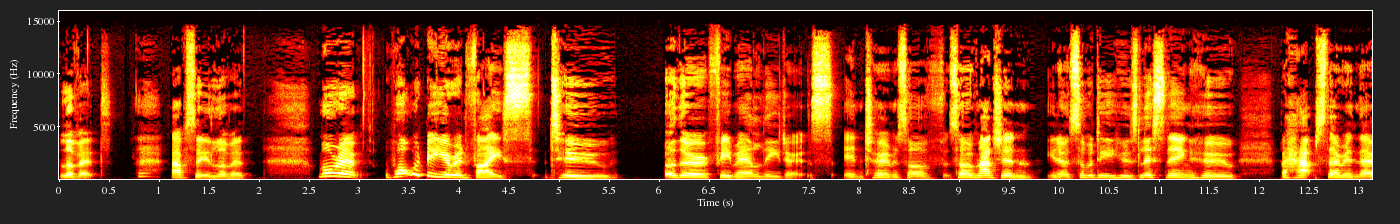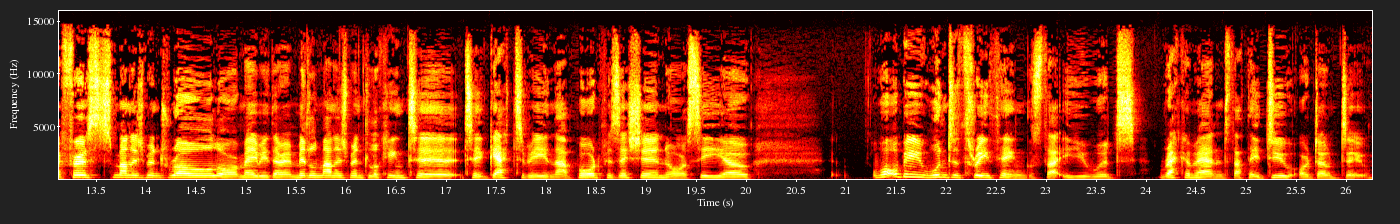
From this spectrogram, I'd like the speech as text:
love it. Absolutely love it. Maura, what would be your advice to other female leaders in terms of so imagine you know somebody who's listening who perhaps they're in their first management role or maybe they're in middle management looking to to get to be in that board position or ceo what would be one to three things that you would recommend that they do or don't do?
